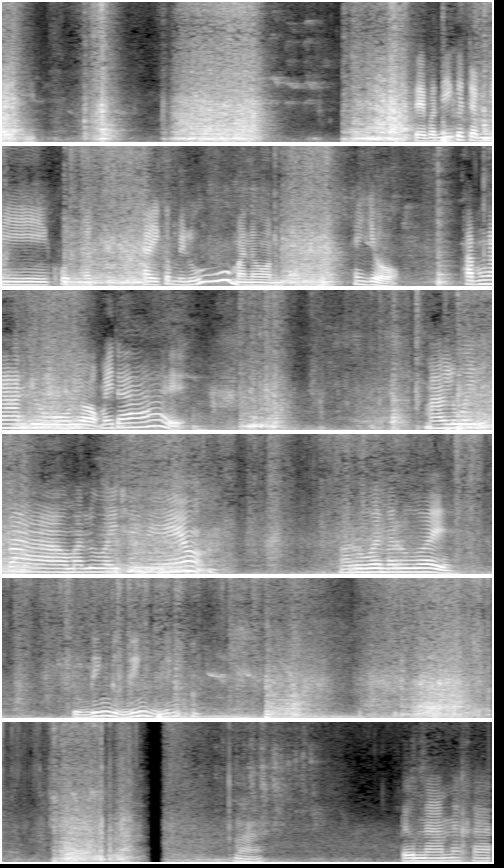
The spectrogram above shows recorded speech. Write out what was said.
ใส่อีกแต่วันนี้ก็จะมีคนมาใครก็ไม่รู้มานอน ให้หยอกทำงานอยู่หยอกไม่ได้ มารวยหรือเปล่า มารวยใช่แล้ว มารวยมารวยดุงดิ้งดุงดิ้งดุงดิ้งมา เติมน้ำนะคะ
